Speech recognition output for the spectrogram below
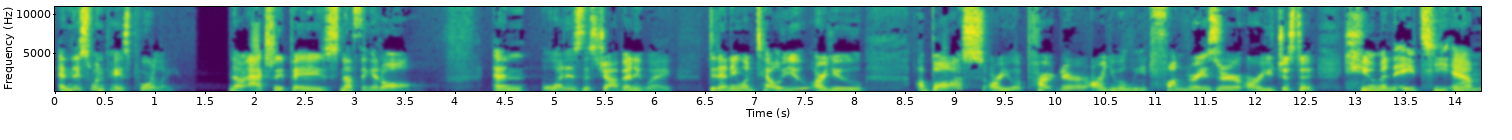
And this one pays poorly. No, actually, it pays nothing at all. And what is this job anyway? Did anyone tell you? Are you a boss? Are you a partner? Are you a lead fundraiser? Are you just a human ATM?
